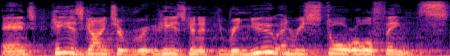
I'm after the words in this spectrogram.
And he is going to, re- he is going to renew and restore all things.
